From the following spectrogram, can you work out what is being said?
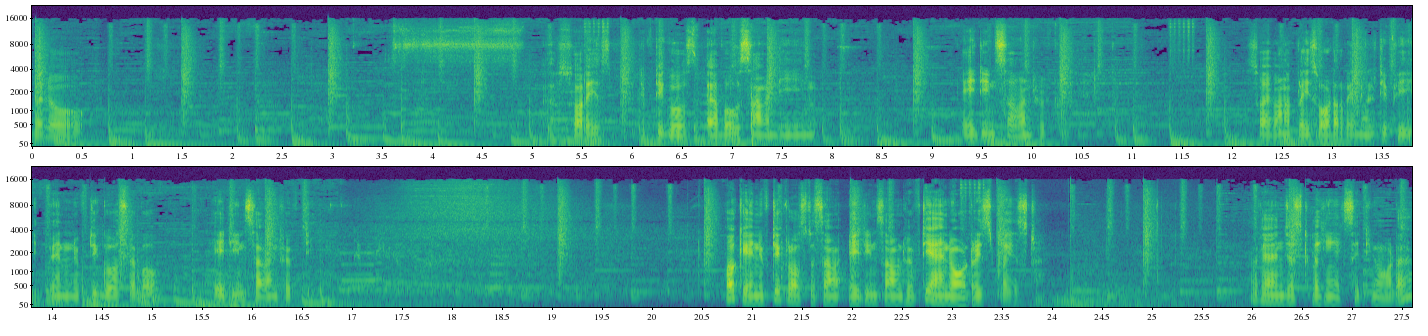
below sorry Nifty goes above 17 18750 so I wanna place order when LTP when Nifty goes above 18750 okay Nifty crossed 18750 and order is placed. Okay I'm just clicking exiting order.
